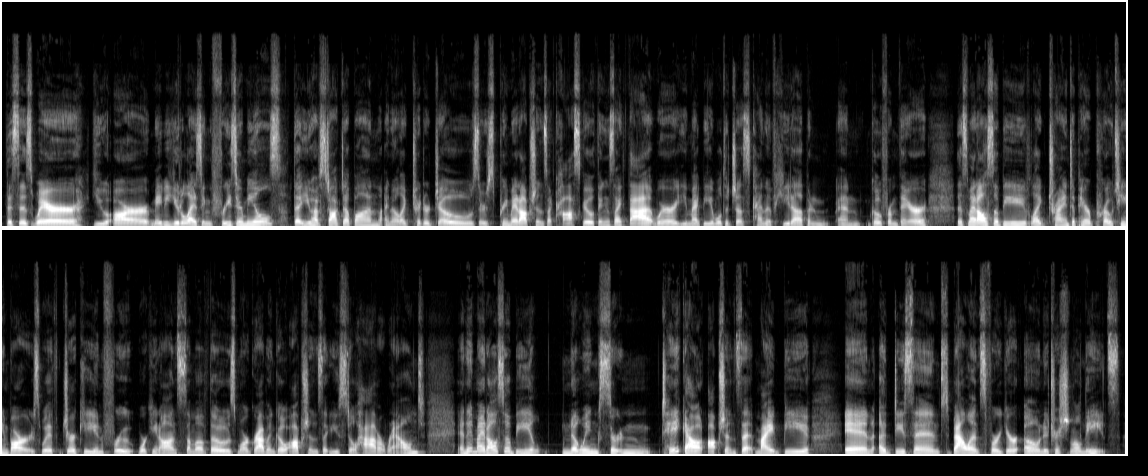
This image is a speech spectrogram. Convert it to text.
This is where you are maybe utilizing freezer meals that you have stocked up on. I know, like Trader Joe's, there's pre made options at Costco, things like that, where you might be able to just kind of heat up and, and go from there. This might also be like trying to pair protein bars with jerky and fruit, working on some of those more grab and go options that you still have around. And it might also be knowing certain takeout options that might be in a decent balance for your own nutritional needs.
